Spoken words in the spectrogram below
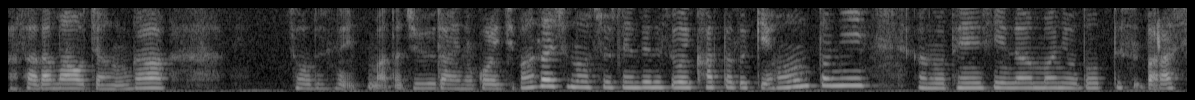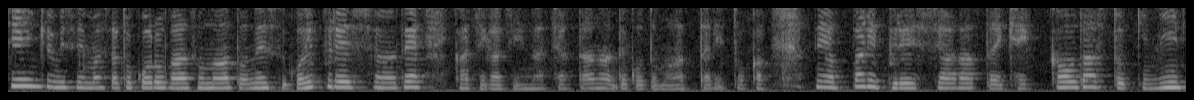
浅田真央ちゃんがそうですね。また10代の頃一番最初の抽選ですごい勝った時本当にあの天真爛漫に踊って素晴らしい演技を見せましたところがその後ねすごいプレッシャーでガチガチになっちゃったなんてこともあったりとか。でやっぱりプレッシャーだったり結果を出す時にやっ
